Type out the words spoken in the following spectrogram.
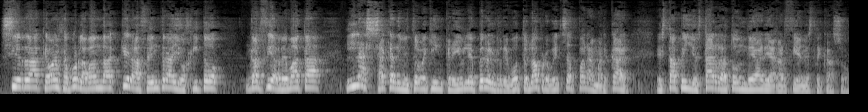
Sierra que avanza por la banda, que la centra y ojito, García remata, la saca Dimitrovic increíble, pero el rebote lo aprovecha para marcar. Está pillo, está ratón de área García en este caso.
